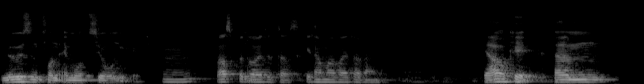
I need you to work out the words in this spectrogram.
Lösen von Emotionen geht. Mhm. Was bedeutet das? Geh da mal weiter rein. Ja, okay. Ähm,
